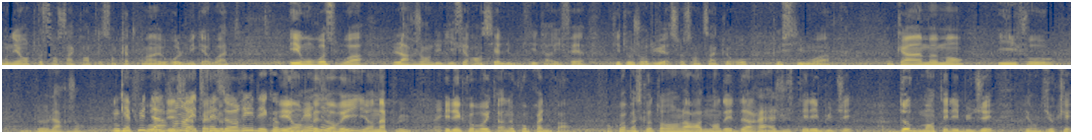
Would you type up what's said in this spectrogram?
on est entre 150 et 180 euros le mégawatt. Et on reçoit l'argent du différentiel du bouclier tarifaire qui est aujourd'hui à 65 euros que six mois après. Donc à un moment, il faut de l'argent. Donc il n'y a plus d'argent dans les trésoreries des copropriétaires. Et en trésorerie, il n'y en a plus. Et les copropriétaires ne comprennent pas. Pourquoi? Parce qu'on leur a demandé de réajuster les budgets, d'augmenter les budgets. Et on dit OK,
